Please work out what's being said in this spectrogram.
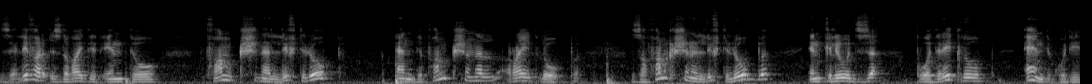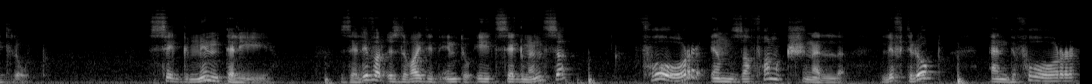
the liver is divided into functional left lobe and the functional right lobe. The functional left lobe includes quadrate lobe and caudate lobe. Segmentally, the liver is divided into eight segments, four in the functional left lobe and four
